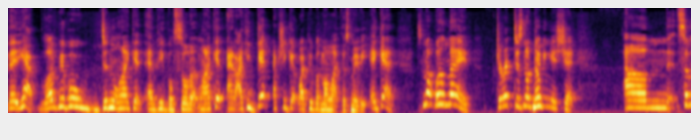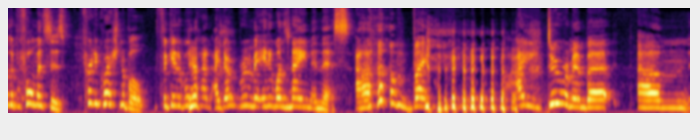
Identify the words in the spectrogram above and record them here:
yeah, a lot of people didn't like it, and people still don't like it. And I can get actually get why people don't like this movie. Again, it's not well made. Director's not giving a shit. Um, some of the performances pretty questionable, forgettable. Kind I don't remember anyone's name in this, um, but I do remember um,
